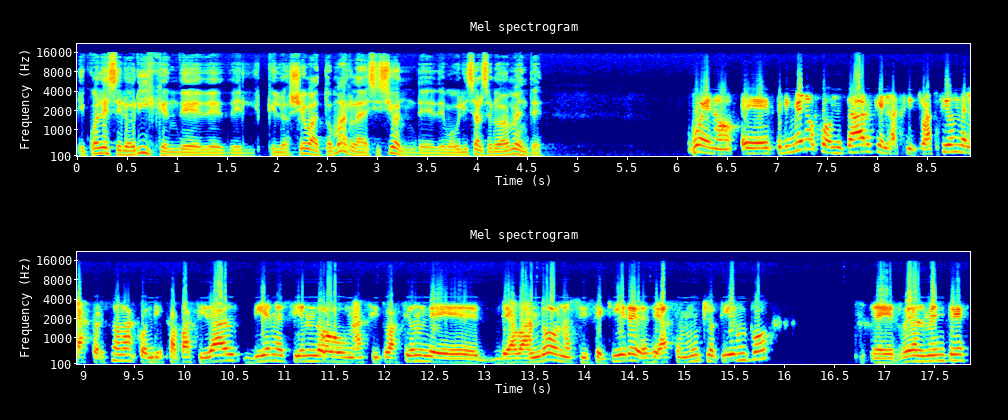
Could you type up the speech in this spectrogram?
y cuál es el origen de, que los lleva a tomar la decisión de movilizarse nuevamente. Bueno, eh, primero contar que la situación de las personas con discapacidad viene siendo una situación de, abandono, si se quiere, desde hace mucho tiempo. Eh, realmente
